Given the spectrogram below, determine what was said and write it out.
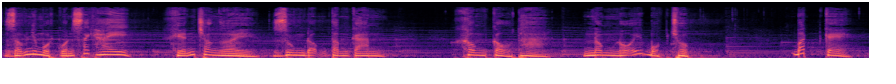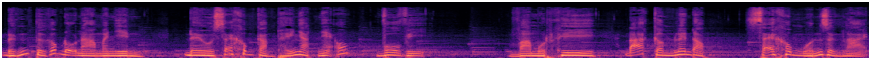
giống như một cuốn sách hay, khiến cho người rung động tâm can, không cầu thả, nông nỗi bộp chộp. Bất kể đứng từ góc độ nào mà nhìn, đều sẽ không cảm thấy nhạt nhẽo, vô vị. Và một khi đã cầm lên đọc, sẽ không muốn dừng lại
